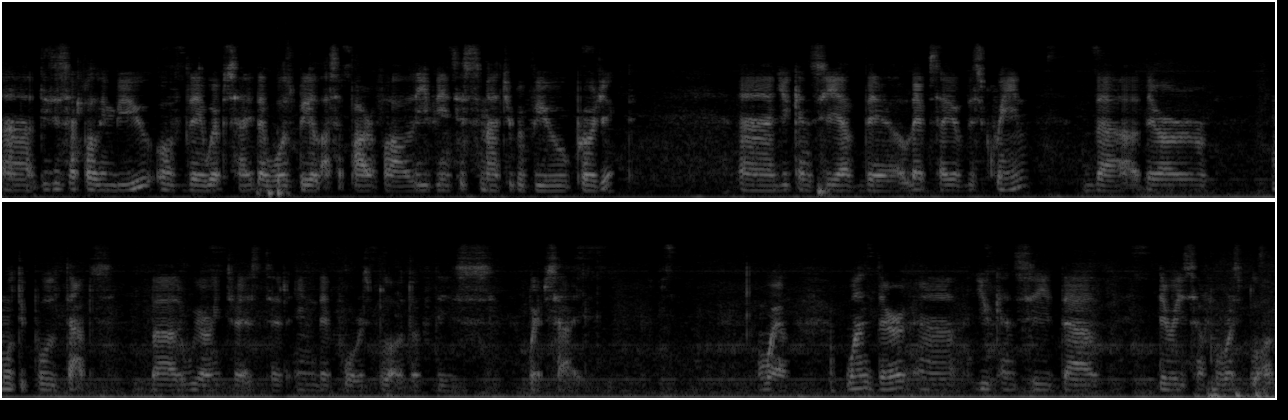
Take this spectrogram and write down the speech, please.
uh, this is a plain view of the website that was built as a part of our living systematic review project. And you can see at the left side of the screen that there are multiple tabs, but we are interested in the forest plot of this website well once there uh, you can see that there is a forest plot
